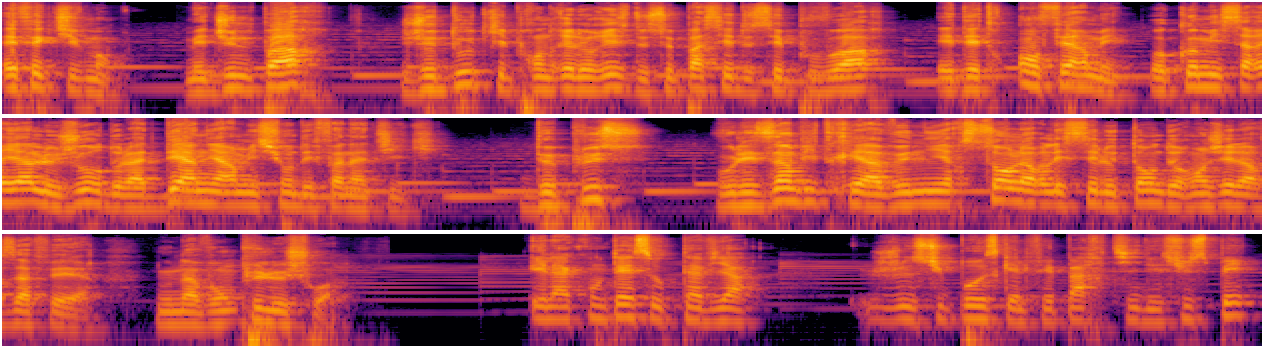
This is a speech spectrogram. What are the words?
Effectivement. Mais d'une part, je doute qu'il prendrait le risque de se passer de ses pouvoirs et d'être enfermé au commissariat le jour de la dernière mission des fanatiques. De plus, vous les inviterez à venir sans leur laisser le temps de ranger leurs affaires. Nous n'avons plus le choix. Et la comtesse Octavia, je suppose qu'elle fait partie des suspects.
